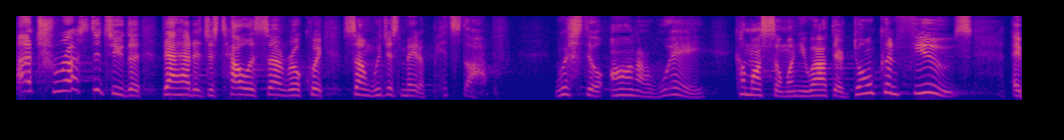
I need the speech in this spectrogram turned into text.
I trusted you. The dad had to just tell his son real quick, son, we just made a pit stop. We're still on our way. Come on, someone, you out there. Don't confuse a,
